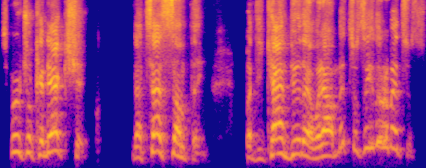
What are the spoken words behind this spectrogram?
spiritual connection that says something. But you can't do that without mitzvahs, either mitzvahs.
